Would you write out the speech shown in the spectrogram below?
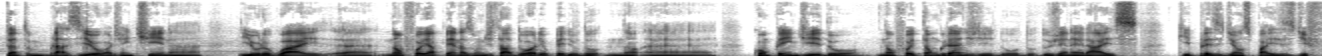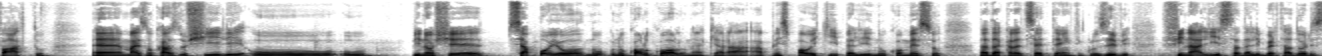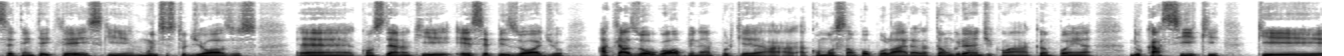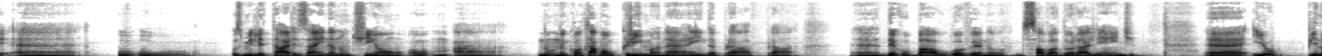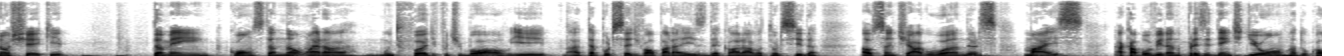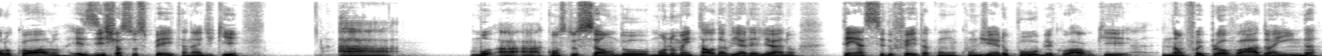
tanto Brasil, Argentina e Uruguai eh, não foi apenas um ditador e o período não, eh, compreendido não foi tão grande de- do- do- dos generais que presidiam os países de fato. É, mas no caso do Chile, o, o Pinochet se apoiou no no Colo-Colo, né? que era a principal equipe ali no começo da década de 70, inclusive finalista da Libertadores de 73, que muitos estudiosos é, consideram que esse episódio atrasou o golpe, né? Porque a, a comoção popular era tão grande com a campanha do cacique que é, o- o- os militares ainda não tinham a- não, não encontravam o clima, né? Ainda para derrubar o governo de Salvador Allende. É, e o Pinochet que também consta, não era muito fã de futebol e até por ser de Valparaíso declarava torcida ao Santiago Wanderers, mas acabou virando presidente de honra do Colo-Colo. Existe a suspeita né, de que a, a, a construção do Monumental da Via Arellano tenha sido feita com, com dinheiro público, algo que não foi provado ainda.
